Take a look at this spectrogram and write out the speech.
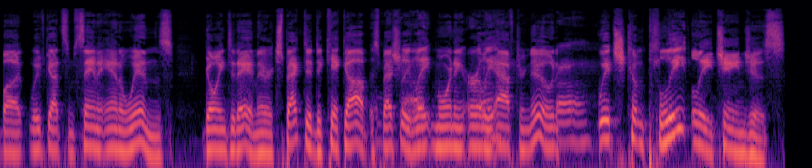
but we've got some Santa Ana winds going today, and they're expected to kick up, especially late morning, early afternoon, which completely changes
